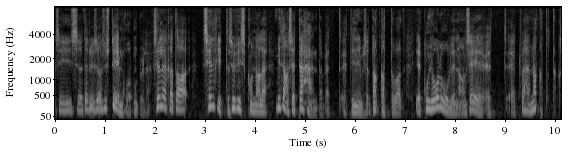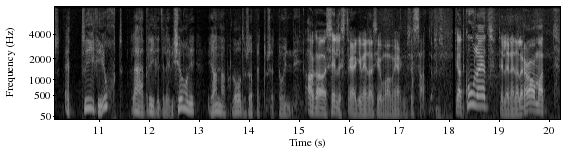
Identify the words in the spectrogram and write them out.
siis tervishoiusüsteem koormub üle. sellega ta selgitas ühiskonnale, mida see tähendab, et, et inimesed nakatuvad ja kui oluline on see, et, et vähem nakatataks. et riigijuht läheb riigitelevisiooni ja annab loodusõpetuse tunni. aga sellest räägime edasi oma järgmises saate osas. head kuulajad, selle nädala raamat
